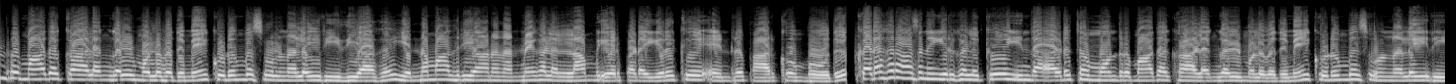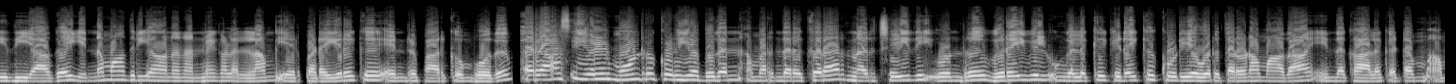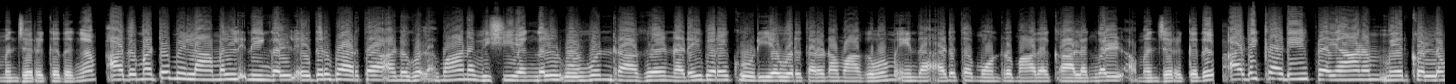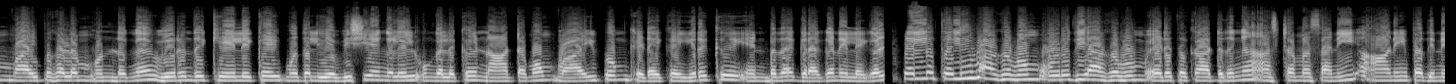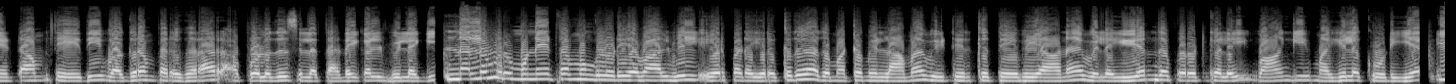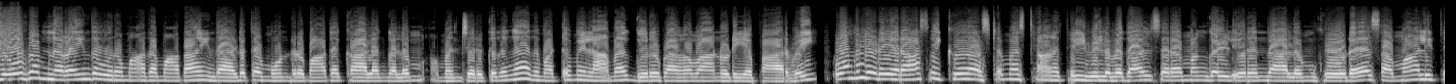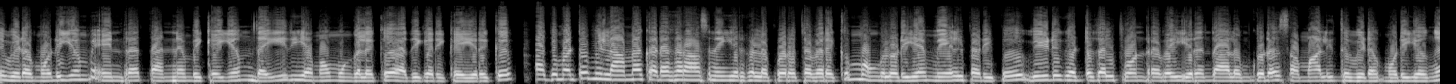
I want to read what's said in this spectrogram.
மூன்று மாத காலங்கள் முழுவதுமே குடும்ப சூழ்நிலை ரீதியாக என்ன மாதிரியான நன்மைகள் எல்லாம் ஏற்பட இருக்கு என்று பார்க்கும்போது கடகராசனையர்களுக்கு இந்த அடுத்த மூன்று மாத காலங்கள் முழுவதுமே குடும்ப சூழ்நிலை ரீதியாக என்ன மாதிரியான நன்மைகள் எல்லாம் ஏற்பட இருக்கு என்று பார்க்கும்போது ராசியில் மூன்றுக்குரிய புதன் அமர்ந்திருக்கிறார். நற்செய்தி ஒன்று விரைவில் உங்களுக்கு கிடைக்கக்கூடிய ஒரு தருணமாதான் இந்த காலகட்டம் அமைஞ்சிருக்குதுங்க. அது மட்டும் இல்லாமல் நீங்கள் எதிர்பார்த்த அனுகூலமான விஷயங்கள் ஒவ்வொன்றாக நடைபெறக்கூடிய ஒரு தருணமாகவும் இந்த அடுத்த மூன்று மாத காலங்கள் அமைஞ்சிருக்குது. அடிக்கடி பிரயாணம் மேற்கொள்ளும் வாய்ப்புகளும் உண்டுங்க. விருந்து கேளிக்கை முதலிய விஷயங்களில் உங்களுக்கு நாட்டமும் வாய்ப்பும் கிடைக்க இருக்கு என்பதை கிரக நிலைகள் தெல்ல தெளிவாகவும் உறுதியாகவும் எடுத்து காட்டுதுங்க அஷ்டம சனி ஆணி பதினெட்டாம் தேதி வக்ரம் வருகிறார் அப்பொழுது சில தடைகள் விலகி நல்ல ஒரு முன்னேற்றம் உங்களுடைய வாழ்வில் ஏற்பட இருக்குது. அது மட்டும் இல்லாம வீட்டிற்கு தேவையான விலை உயர்ந்த பொருட்களை வாங்கி மகிழக்கூடிய யோகம் நிறைந்த ஒரு மாதமா தான் இந்த அடுத்த மூன்று மாத காலங்களும் அமைஞ்சிருக்குதுங்க. அது மட்டும் இல்லாம குரு பகவானுடைய பார்வை உங்களுடைய ராசிக்கு அஷ்டமஸ்தானத்தில் விழுவதால் சிரமங்கள் இருந்தாலும் கூட சமாளித்து விட முடியும் என்ற தன்னம்பிக்கையும் தைரியம் தைரியமும் உங்களுக்கு அதிகரிக்க இருக்கு. அது மட்டும் இல்லாம கடகராசினியர்களை பொறுத்த வரைக்கும் உங்களுடைய மேல் படிப்பு வீடு கட்டுதல் போன்றவை இருந்தாலும் கூட சமாளித்து விட முடியுங்க.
